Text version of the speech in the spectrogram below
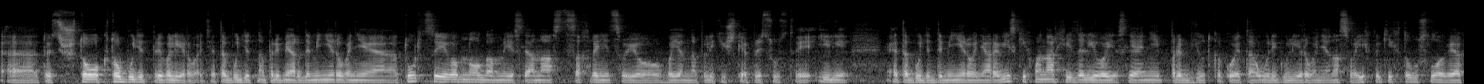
То есть, что, кто будет превалировать. Это будет, например, доминирование Турции во многом, если она сохранит свое военно-политическое присутствие, или это будет доминирование аравийских монархий залива, если они пробьют какое-то урегулирование на своих каких-то условиях.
